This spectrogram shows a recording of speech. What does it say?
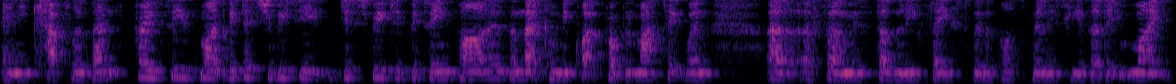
any capital events proceeds might be distributed distributed between partners, and that can be quite problematic when uh, a firm is suddenly faced with a possibility that it might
